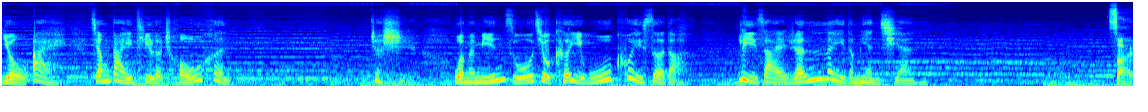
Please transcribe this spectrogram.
友爱将代替了仇恨。这时，我们民族就可以无愧色的。立在人类的面前。再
